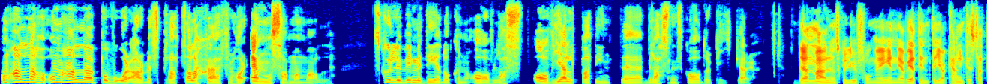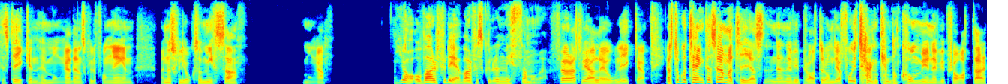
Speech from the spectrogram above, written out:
Om alla, om alla på vår arbetsplats, alla chefer har en och samma mall, skulle vi med det då kunna avlast, avhjälpa att inte belastningsskador pikar? Den mallen skulle ju fånga in, jag vet inte, jag kan inte statistiken hur många den skulle fånga in, men den skulle ju också missa många. Ja, och varför det? Varför skulle den missa många? För att vi alla är olika. Jag stod och tänkte så här Mattias, när vi pratar om det, jag får ju tanken, de kommer ju när vi pratar.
